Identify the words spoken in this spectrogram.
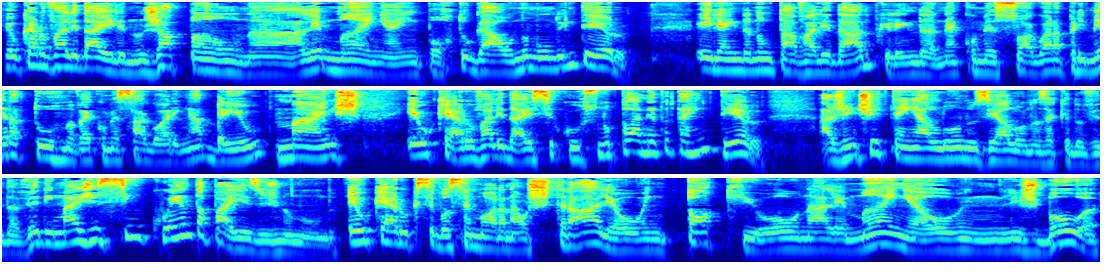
eu quero validar ele no Japão, na Alemanha, em Portugal, no mundo inteiro. Ele ainda não está validado, porque ele ainda né, começou agora, a primeira turma vai começar agora em abril, mas eu quero validar esse curso no planeta Terra inteiro. A gente tem alunos e alunas aqui do Vida Vida em mais de 50 países no mundo. Eu quero que se você mora na Austrália, ou em Tóquio, ou na Alemanha, ou em Lisboa,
